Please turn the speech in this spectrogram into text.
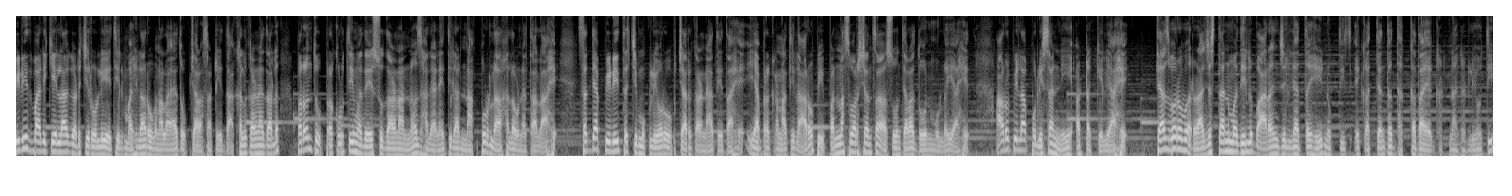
पीडित बालिकेला गडचिरोली येथील महिला रुग्णालयात उपचारासाठी दाखल करण्यात आलं परंतु प्रकृतीमध्ये सुधारणा न झाल्याने तिला नागपूरला हलवण्यात आलं आहे. सध्या पीडित चिमुकलीवर उपचार करण्यात येत आहे. या प्रकरणातील आरोपी पन्नास वर्षांचा असून त्याला दोन मुलंही आहेत. आरोपीला पोलिसांनी अटक केली आहे. त्याचबरोबर राजस्थानमधील बारन जिल्ह्यातही नुकतीच एक अत्यंत धक्कादायक घटना घडली होती.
